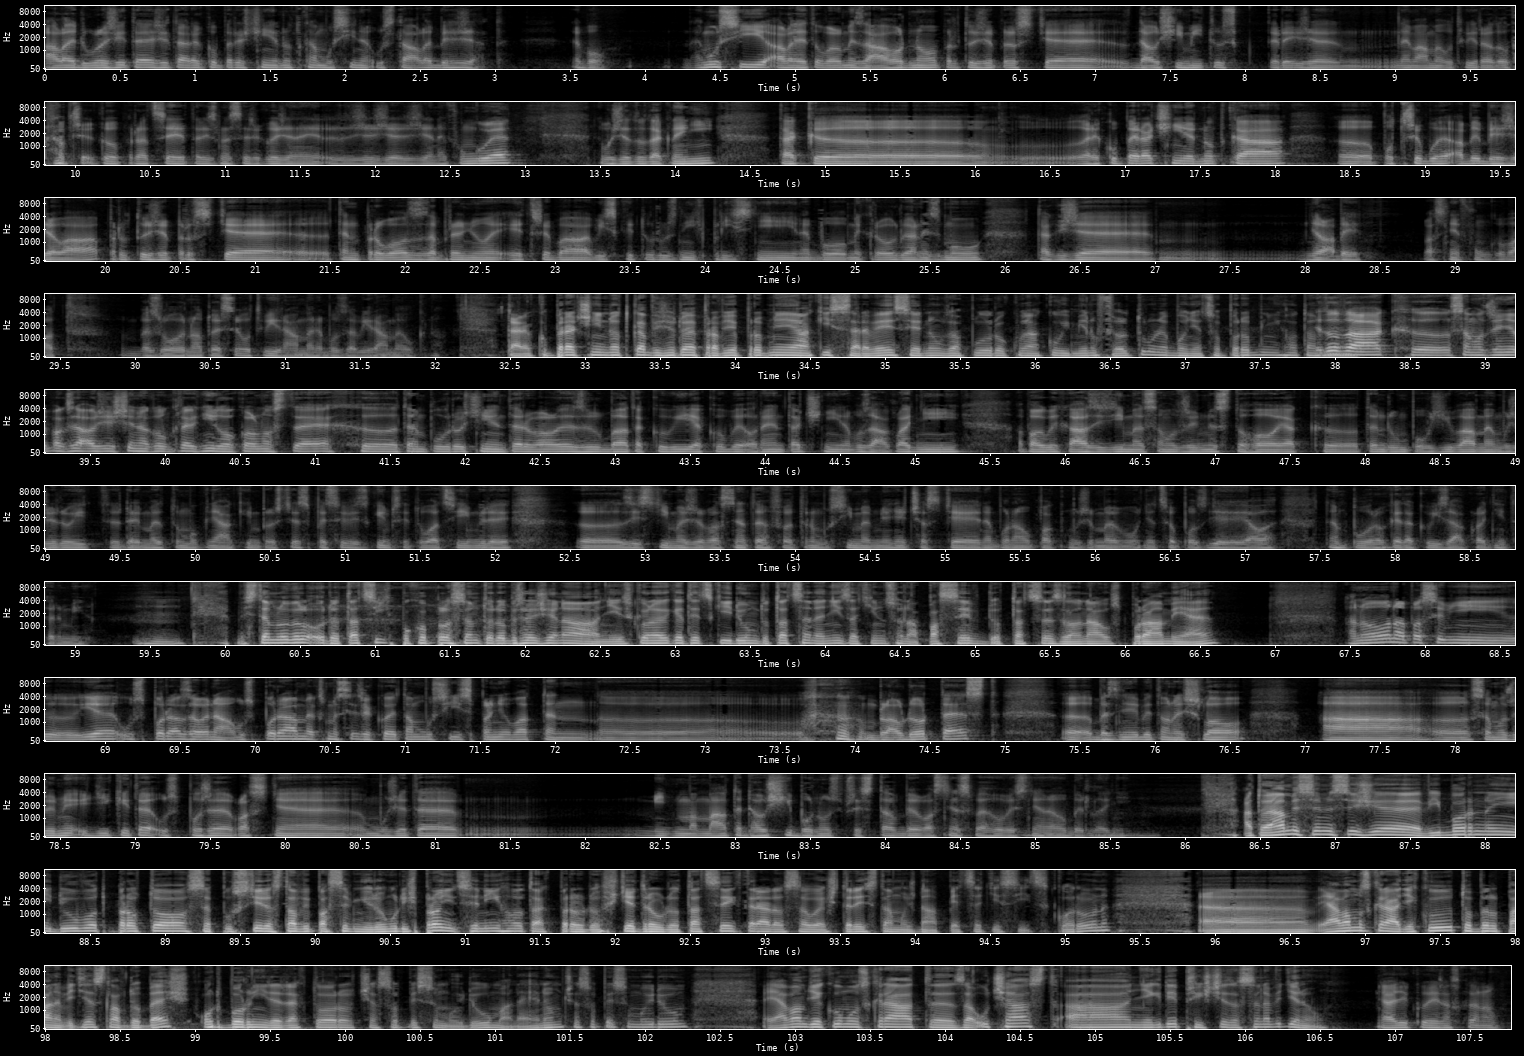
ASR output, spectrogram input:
ale důležité je, že ta rekuperační jednotka musí neustále běžet. Nebo nemusí, ale je to velmi záhodno, protože prostě další mýtus, který, že nemáme otvírat okna při operaci, tady jsme si řekli, že, ne, že, že, že nefunguje, nebo že to tak není, tak uh, rekuperační jednotka uh, potřebuje, aby běžela, protože prostě eh, ten provoz zabraňuje i třeba výskytu různých plísní nebo mikroorganismů, takže mm, měla by vlastně fungovat bez ohledu na to, jestli otvíráme nebo zavíráme okna. Ta rekuperační jednotka vyžaduje pravděpodobně nějaký servis, jednou za půl roku nějakou výměnu filtru nebo něco podobného tam? Je to je? tak, samozřejmě pak záleží ještě na konkrétních okolnostech. Ten půlroční interval je zhruba takový jakoby orientační nebo základní a pak vycházíme samozřejmě z toho, jak ten dům používáme. Může dojít, dejme tomu, k nějakým prostě specifickým situacím, kdy zjistíme, že vlastně ten filtr musíme měnit častěji nebo naopak můžeme o něco později, ale ten půl rok je takový základní termín. Hmm. Vy jste mluvil o dotacích, pochopil jsem to dobře, že na nízkoenergetický dům dotace není, zatímco na pasiv dotace zelená úsporám je? Ano, na pasivní je úspora, zelená úspora. Jak jsme si řekli, tam musí splňovat ten uh, Blaudor test. Uh, bez něj by to nešlo. A samozřejmě i díky té úspoře vlastně můžete mít, máte další bonus při stavbě vlastně svého vysněného bydlení. A to já myslím si, že je výborný důvod pro to se pustit do stavby pasivního domu, když pro nic jiného, tak pro do štědrou dotaci, která dosahuje 400, možná 500 tisíc korun. Eh, já vám moc krát děkuji, to byl pan Vítězslav Dobeš, odborný redaktor časopisu Můj dům a nejenom časopisu Můj dům. Já vám děkuji moc krát za účast a někdy příště zase na viděnou. Já děkuji, nashledanou.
